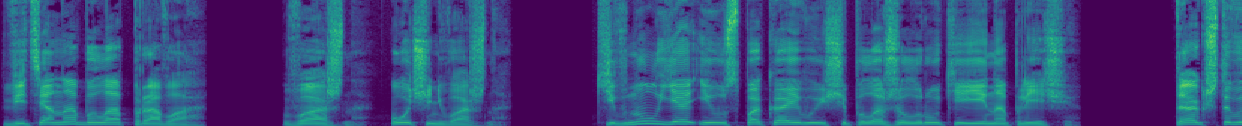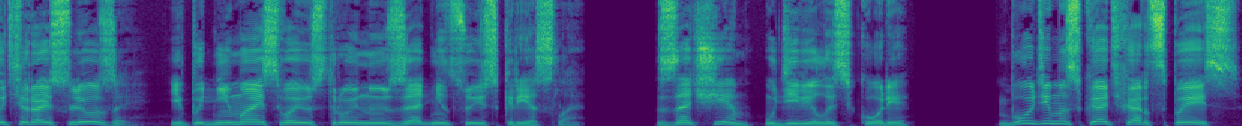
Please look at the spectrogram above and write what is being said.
ведь она была права. Важно, очень важно. Кивнул я и успокаивающе положил руки ей на плечи. Так что вытирай слезы и поднимай свою стройную задницу из кресла. «Зачем?» – удивилась Кори. «Будем искать Хардспейс.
